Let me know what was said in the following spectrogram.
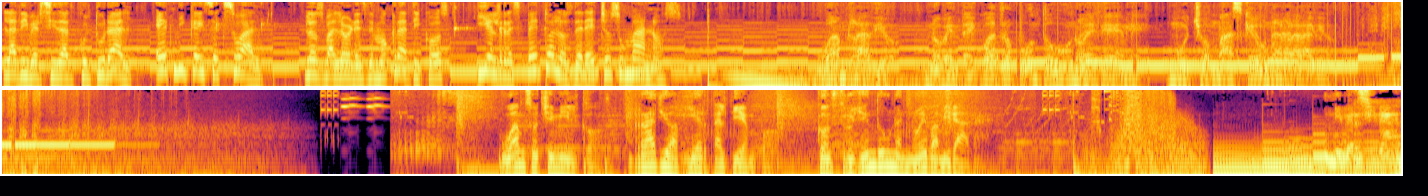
la diversidad cultural, étnica y sexual, los valores democráticos y el respeto a los derechos humanos. One Radio 94.1 FM, mucho más que una radio. UAM Xochimilco, radio abierta al tiempo, construyendo una nueva mirada. Universidad,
